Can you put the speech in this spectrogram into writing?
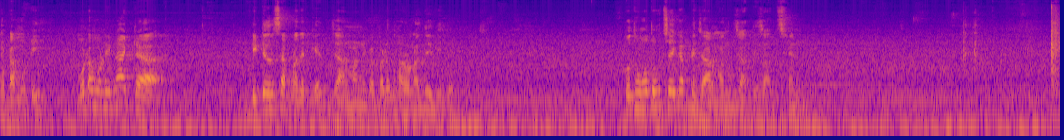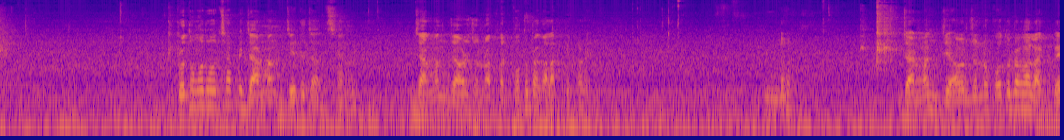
মোটামুটি মোটামুটি না একটা ডিটেলস আপনাদেরকে জার্মানির ব্যাপারে ধারণা দিয়ে দিব। প্রথমত হচ্ছে আপনি জার্মান জাতি যাচ্ছেন। প্রথমত হচ্ছে আপনি জার্মান যেতে যাচ্ছেন। জার্মান যাওয়ার জন্য আপনার কত টাকা লাগতে পারে? জার্মান যাওয়ার জন্য কত টাকা লাগবে?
